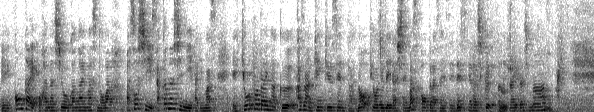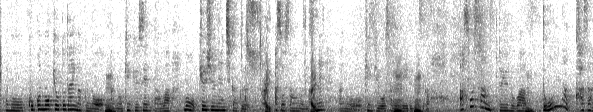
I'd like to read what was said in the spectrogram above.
えー、今回お話を伺いますのは阿蘇市坂名市にあります、えー、京都大学火山研究センターの教授でいらっしゃいます大倉先生です。よろしくお願いいたします、あのここの京都大学の,、あの研究センターはもう90年近く、はい、阿蘇山をですね、はい、あの研究をされているんですが、うんうん。阿蘇山というのはどんな火山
